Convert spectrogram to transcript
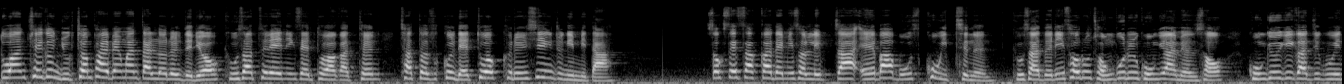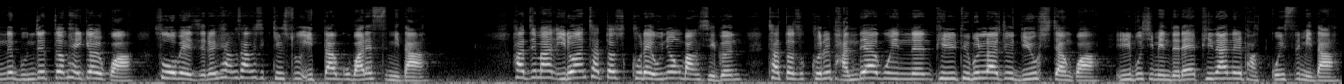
또한 최근 6,800만 달러를 들여 교사 트레이닝 센터와 같은 charter school 네트워크를 시행 중입니다. 석세스 아카데미 설립자 에바 모스코위츠는 교사들이 서로 정보를 공유하면서 공교육이 가지고 있는 문제점 해결과 수업의 질을 향상시킬 수 있다고 말했습니다. 하지만 이러한 차터스쿨의 운영 방식은 차터스쿨을 반대하고 있는 빌 드블라주 뉴욕시장과 일부 시민들의 비난을 받고 있습니다.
